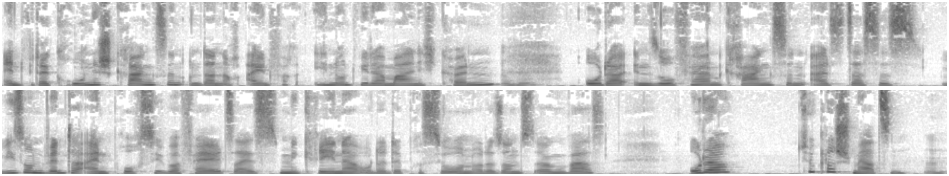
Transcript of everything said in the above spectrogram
entweder chronisch krank sind und dann auch einfach hin und wieder mal nicht können mhm. oder insofern krank sind, als dass es wie so ein Wintereinbruch sie überfällt, sei es Migräne oder Depression oder sonst irgendwas. Oder Zyklusschmerzen mhm.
